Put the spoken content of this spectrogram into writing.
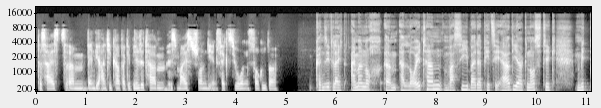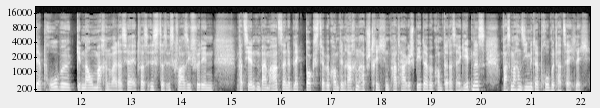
Das heißt, ähm, wenn wir Antikörper gebildet haben, ist meist schon die Infektion vorüber. Können Sie vielleicht einmal noch ähm, erläutern, was Sie bei der PCR-Diagnostik mit der Probe genau machen? Weil das ja etwas ist, das ist quasi für den Patienten beim Arzt eine Blackbox, der bekommt den Rachenabstrich, ein paar Tage später bekommt er das Ergebnis. Was machen Sie mit der Probe tatsächlich?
